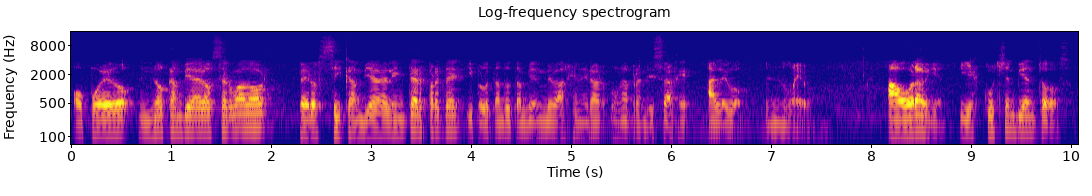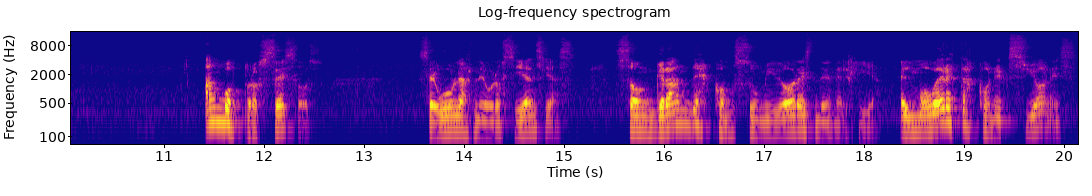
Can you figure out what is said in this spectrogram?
o puedo no cambiar el observador, pero sí cambiar el intérprete y por lo tanto también me va a generar un aprendizaje algo nuevo. Ahora bien, y escuchen bien todos, ambos procesos, según las neurociencias, son grandes consumidores de energía. El mover estas conexiones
